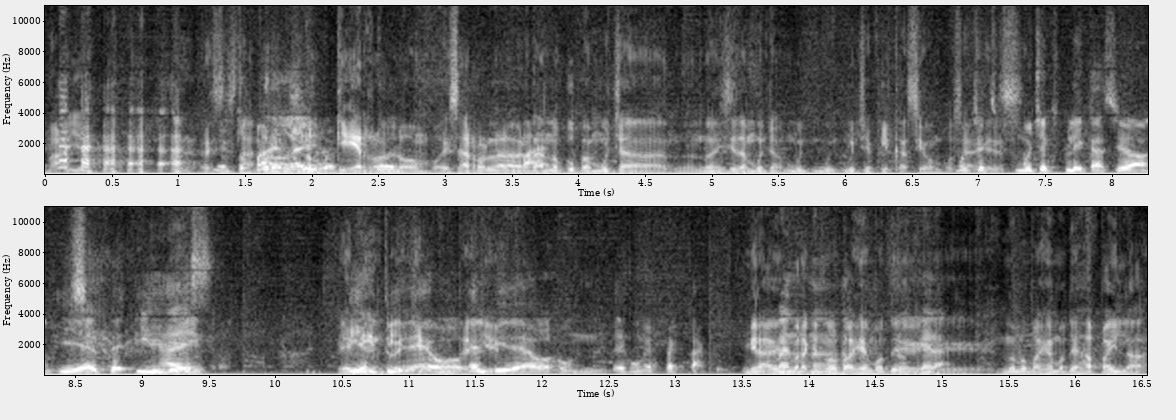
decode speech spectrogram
Vaya. Está. No, qué rolombo. Esa rola, la verdad, Vaya. no ocupa mucha. No necesita mucha, mu- mu- mucha explicación. O sea, mucha, ex- mucha explicación. Y Sí, este hombre. y, es- y el video, el video es un, es un espectáculo. Mira, Bueno, para que no nos bajemos de. No nos bajemos de Japaila.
